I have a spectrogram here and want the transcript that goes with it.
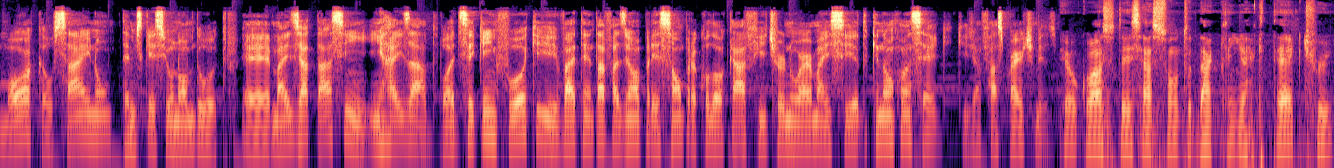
Mocha, o Sinon, até me esqueci o nome do outro. É, mas já está assim, enraizado. Pode ser quem for que vai tentar fazer uma pressão para colocar a feature no ar mais cedo que não consegue, que já faz parte mesmo. Eu gosto desse assunto da Clean Architecture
